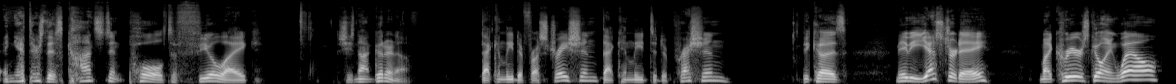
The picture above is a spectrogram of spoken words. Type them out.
and yet there's this constant pull to feel like she's not good enough. That can lead to frustration, that can lead to depression, because maybe yesterday my career's going well.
